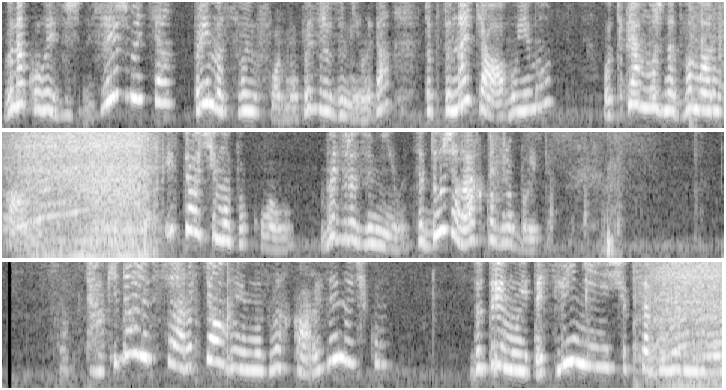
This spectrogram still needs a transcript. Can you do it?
Вона колись зижметься, прийме свою форму. Ви зрозуміли, да? Тобто натягуємо, от прям можна двома руками. І строчимо по колу. Ви зрозуміли. Це дуже легко зробити. Так, і далі все. Розтягуємо злегка резиночку. Дотримуєтесь лінії, щоб все було рівно.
